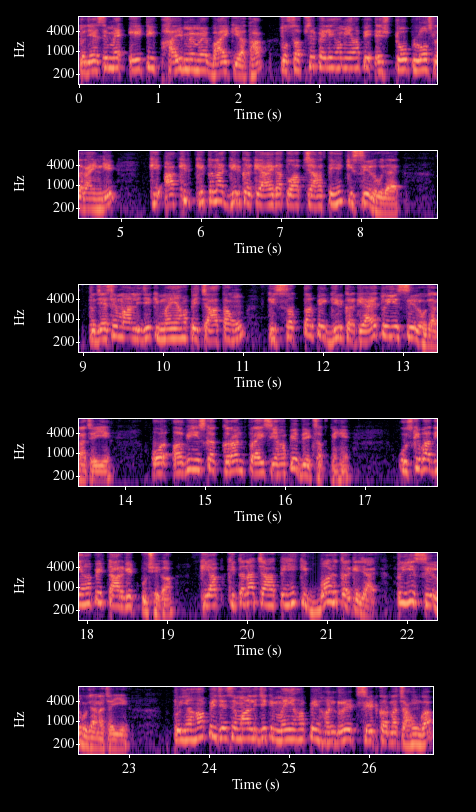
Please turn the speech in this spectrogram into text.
तो जैसे मैं 85 में मैं बाय किया था तो सबसे पहले हम यहाँ पे स्टॉप लॉस लगाएँगे। कि आखिर कितना गिर करके आएगा तो आप चाहते हैं कि सेल हो जाए। तो जैसे मान लीजिए कि मैं यहाँ पे चाहता हूँ कि 70 पे गिर करके आए तो ये सेल हो जाना चाहिए। और अभी इसका करंट प्राइस यहाँ पे देख सकते हैं। उसके बाद यहाँ पे टारगेट पूछेगा कि आप कितना चाहते हैं कि बढ़ करके जाए तो ये सेल हो जाना चाहिए। तो यहाँ पे जैसे मान लीजिए कि मैं यहाँ पे हंड्रेड सेट करना चाहूँगा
